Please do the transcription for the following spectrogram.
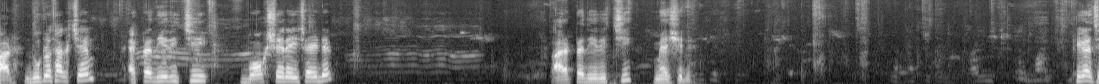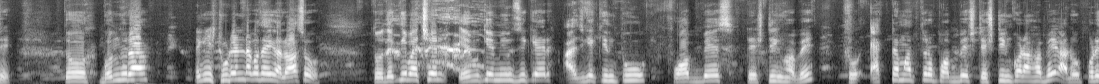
আর দুটো থাকছে, একটা দিয়ে দিচ্ছি বক্সের এই সাইডে আর একটা দিয়ে দিচ্ছি মেশিনে ঠিক আছে? তো বন্ধুরা, দেখি স্টুডেন্টটা কোথায় গেল? আসো। তো দেখতে পাচ্ছেন এম কে মিউজিকের আজকে কিন্তু পপ বেস টেস্টিং হবে। তো একটা মাত্র পপ বেস টেস্টিং করা হবে, আর ওপরে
